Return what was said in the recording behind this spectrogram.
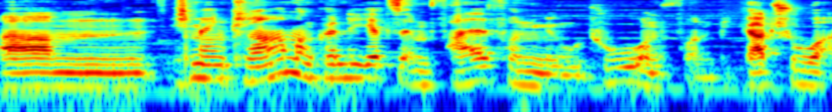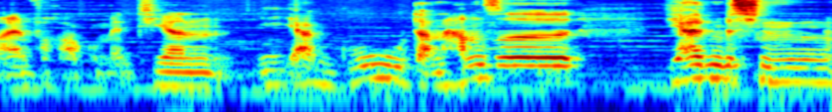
Ähm, ich meine, klar, man könnte jetzt im Fall von Mewtwo und von Pikachu einfach argumentieren, ja gut, dann haben sie die halt ein bisschen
